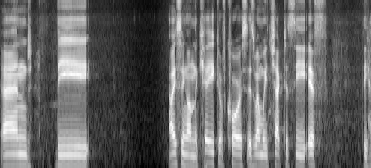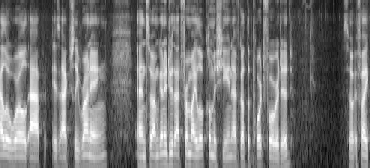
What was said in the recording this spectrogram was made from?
And the icing on the cake, of course, is when we check to see if the Hello World app is actually running. And so I'm going to do that from my local machine. I've got the port forwarded. So if I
